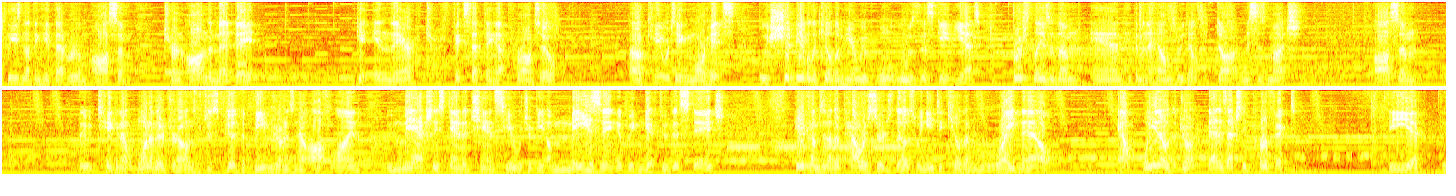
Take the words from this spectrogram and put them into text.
Please nothing hit that room. Awesome. Turn on the medbay. Get in there. Fix that thing up pronto. Okay, we're taking more hits, but we should be able to kill them here. We won't lose this game yet. Burst laser them and hit them in the helms. We don't, miss as much. Awesome. They've taken out one of their drones, which is good. The beam drone is now offline. We may actually stand a chance here, which would be amazing if we can get through this stage. Here comes another power surge, though, so we need to kill them right now. Ow, well, you know, the drone, that is actually perfect. The, uh, the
